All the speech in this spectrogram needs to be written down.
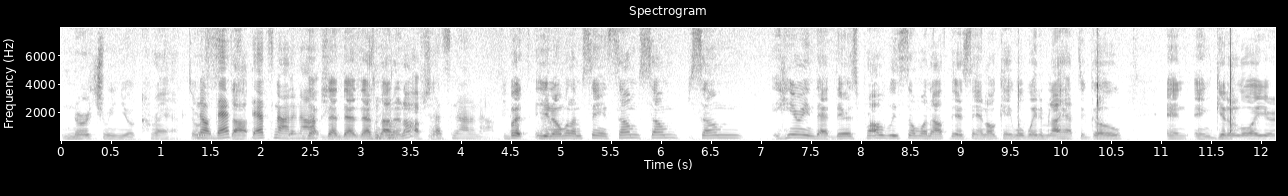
nurturing your craft. Or No, that's- stop, that's not an option. That, that, that's not an option. That's not an option. But you know what I'm saying? Some, some, some. Hearing that, there's probably someone out there saying, "Okay, well, wait a minute, I have to go and, and get a lawyer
